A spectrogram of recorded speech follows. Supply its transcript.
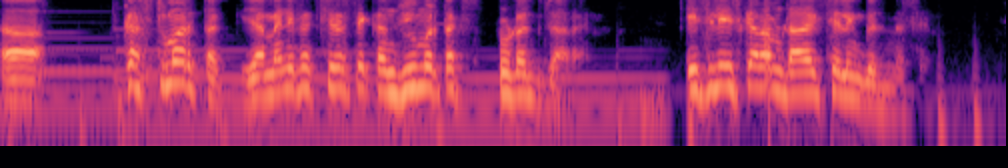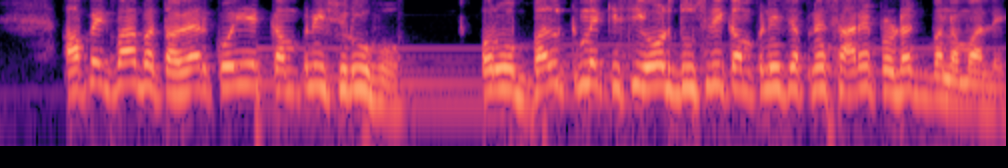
कस्टमर तक या मैन्युफैक्चरर से कंज्यूमर तक प्रोडक्ट जा रहा है। इसलिए इसका नाम डायरेक्ट सेलिंग बिज़नेस है। आप एक बात बताओ यार, कोई एक कंपनी शुरू हो और वो बल्क में किसी और दूसरी कंपनी से अपने सारे प्रोडक्ट बनवा ले।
